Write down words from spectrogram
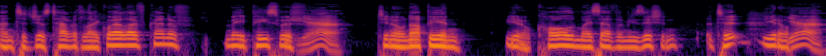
and to just have it like, well, I've kind of made peace with, Yeah, you know, not being, you know, calling myself a musician. To you know, yeah.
